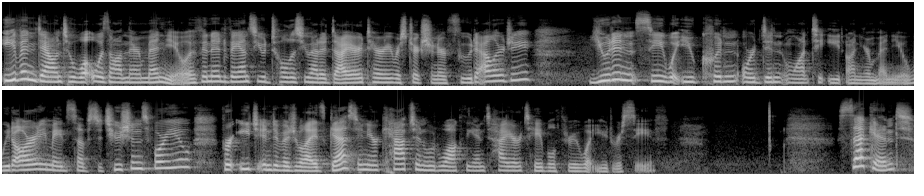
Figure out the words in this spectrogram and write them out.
even down to what was on their menu. If in advance you'd told us you had a dietary restriction or food allergy, you didn't see what you couldn't or didn't want to eat on your menu. We'd already made substitutions for you for each individualized guest, and your captain would walk the entire table through what you'd receive. Second,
